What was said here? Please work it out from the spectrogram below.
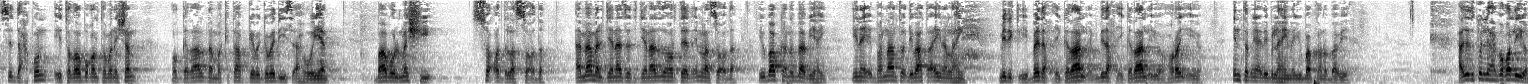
saddex kun iyo todoba boqol toban iyo shan oo gadaal damba kitaab gebagabadiisa ah weeyaan. Baabulmashi socod la socda amaama aljanaasati janaasada horteeda in la socda. Ayuu baabkan u baab inay banaanto dhibaato ayna lahayn. Midig iyo badax iyo gadaal bidax iyo gadaal iyo horay iyo intaba inaan dhib lahayn ayuu baabkan u baab yahay. Xadiid kun lix iyo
